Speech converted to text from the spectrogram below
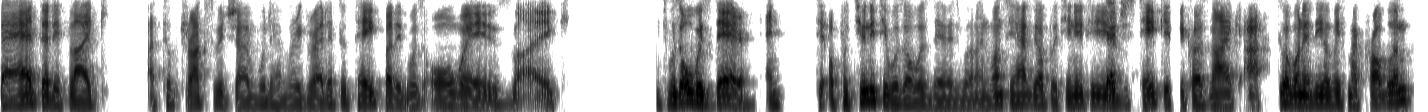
bad that it like I took drugs which I would have regretted to take, but it was always like it was always there and the opportunity was always there as well. And once you have the opportunity, yeah. you just take it because like, ah, do I want to deal with my problem?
